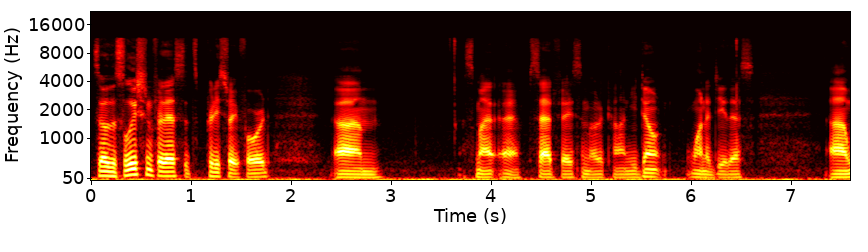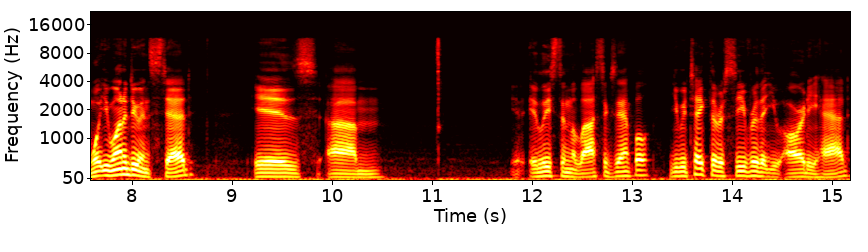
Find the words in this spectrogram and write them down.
So the solution for this, it's pretty straightforward. Um, my uh, sad face emoticon. You don't want to do this. Uh, what you want to do instead is, um, at least in the last example, you would take the receiver that you already had,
